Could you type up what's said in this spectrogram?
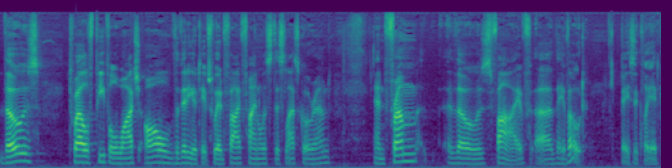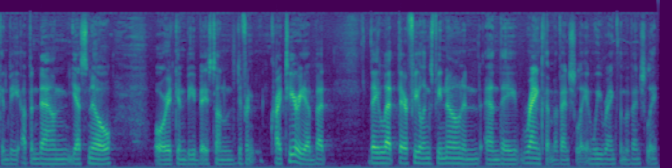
Those 12 people watch all the videotapes. We had five finalists this last go around. And from those five, uh, they vote. Basically, it can be up and down, yes, no, or it can be based on different criteria, but they let their feelings be known and, and they rank them eventually, and we rank them eventually.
